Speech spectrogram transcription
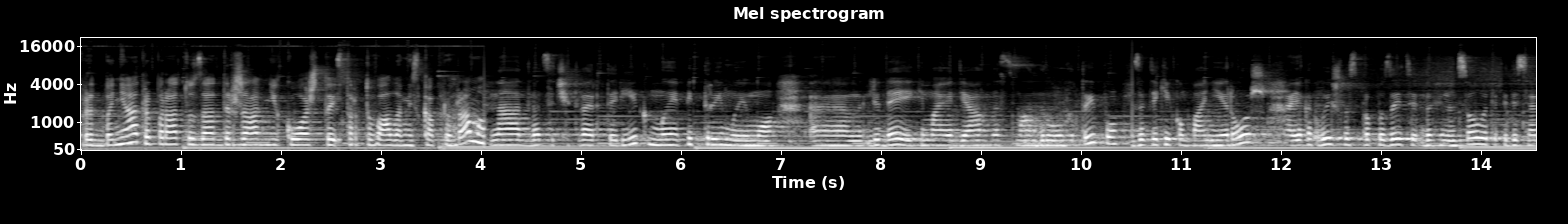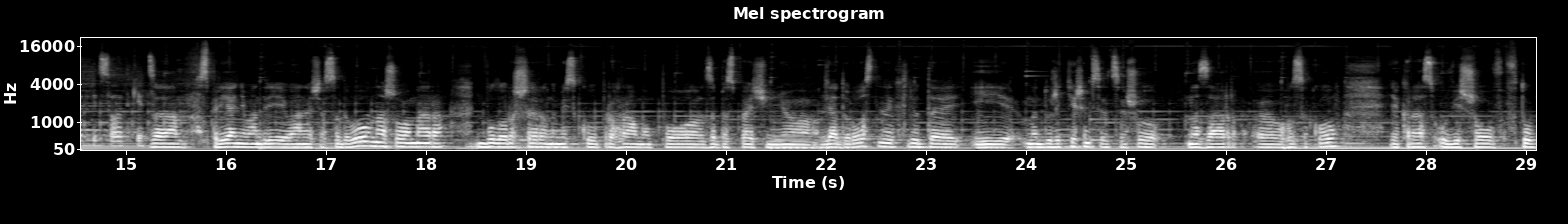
придбання препарату за державні кошти. Стартувала міська програма. На 24 рік ми підтримуємо е, людей, які мають діагноз СМА другого типу, завдяки компанії Рош, яка вийшла з пропозиції дофінансовувати 50%. За сприянням Андрія Івановича Садового, нашого мера, було розширено міську програму по забезпеченню для дорослих людей. І ми дуже тішимося, це що Назар е, Гусаков якраз увійшов в ту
